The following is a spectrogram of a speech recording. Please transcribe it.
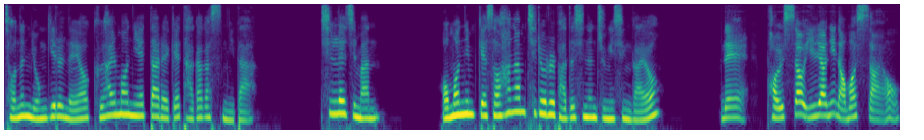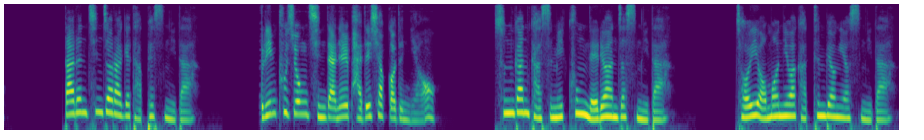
저는 용기를 내어 그 할머니의 딸에게 다가갔습니다. 실례지만 어머님께서 항암 치료를 받으시는 중이신가요? 네, 벌써 1년이 넘었어요. 딸은 친절하게 답했습니다. 림프종 진단을 받으셨거든요. 순간 가슴이 쿵 내려앉았습니다. 저희 어머니와 같은 병이었습니다.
